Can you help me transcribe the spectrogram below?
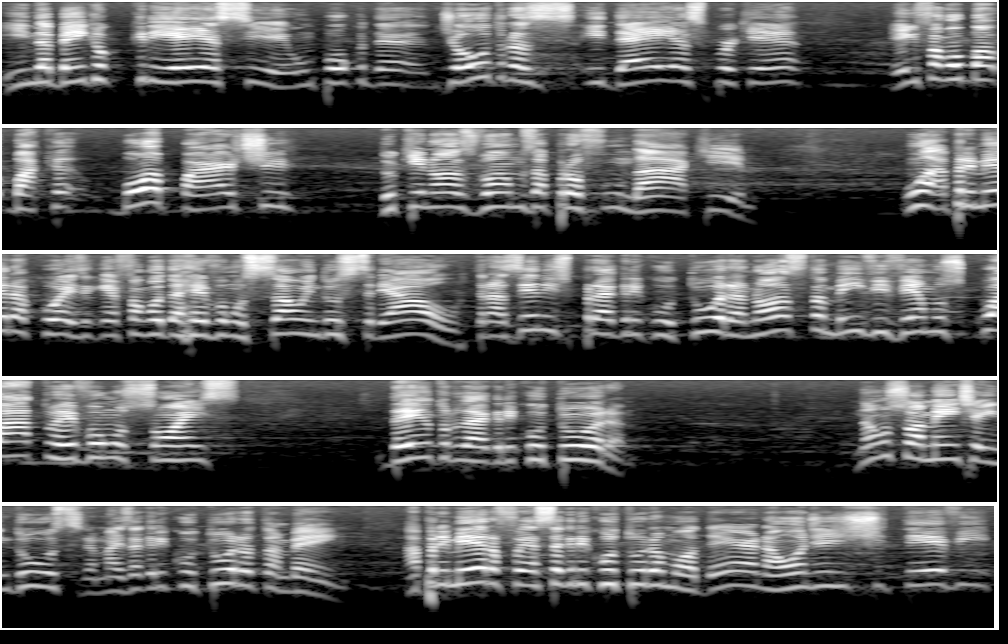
E ainda bem que eu criei esse, um pouco de, de outras ideias, porque ele falou boa parte do que nós vamos aprofundar aqui. Uma, a primeira coisa que falou da revolução industrial, trazendo isso para a agricultura, nós também vivemos quatro revoluções dentro da agricultura. Não somente a indústria, mas a agricultura também. A primeira foi essa agricultura moderna, onde a gente teve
